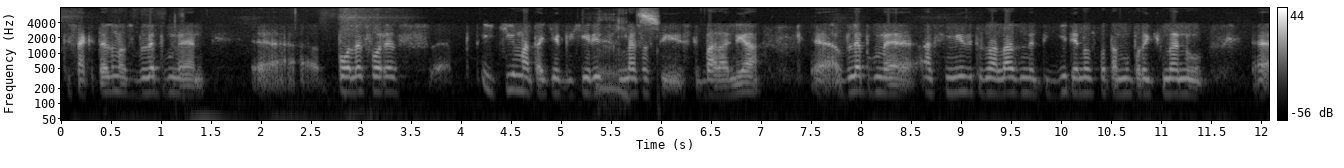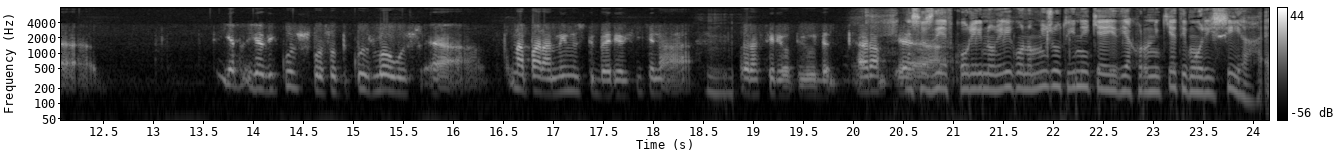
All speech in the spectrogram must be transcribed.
τις ακτές μας βλέπουμε ε, πολλές φορές ε, οικήματα και επιχειρήσεις μέσα στη, στην παραλία. Ε, βλέπουμε ασυνείδητους να αλλάζουν την κήτη ενός ποταμού προκειμένου ε, για, για δικούς προσωπικούς λόγους ε, να παραμείνουν στην περιοχή και να mm. δραστηριοποιούνται. Άρα, να σας διευκολύνω λίγο, νομίζω ότι είναι και η διαχρονική ατιμορρησία ε,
